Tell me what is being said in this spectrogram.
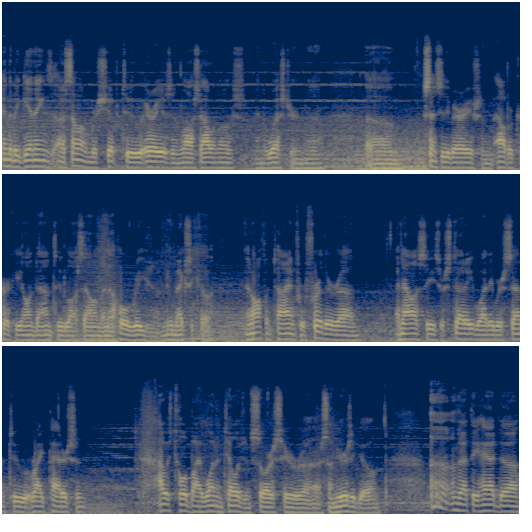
In the beginnings, uh, some of them were shipped to areas in Los Alamos and the western uh, um, sensitive areas from Albuquerque on down to Los Alamos and the whole region of New Mexico. And oftentimes for further uh, analyses or study why they were sent to Wright-Patterson. I was told by one intelligence source here uh, some years ago that they had uh,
